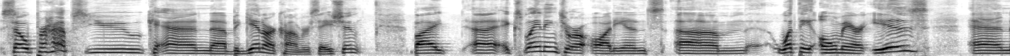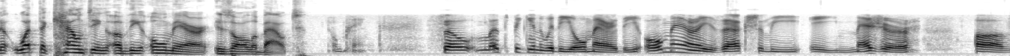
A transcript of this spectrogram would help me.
so perhaps you can uh, begin our conversation by uh, explaining to our audience um, what the Omer is and what the counting of the Omer is all about. Okay. So let's begin with the Omer. The Omer is actually a measure of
